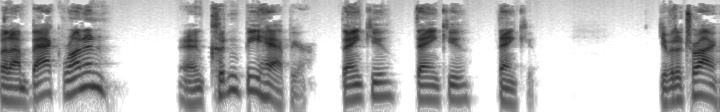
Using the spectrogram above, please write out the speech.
but I'm back running and couldn't be happier. Thank you Thank you. Thank you. Give it a try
